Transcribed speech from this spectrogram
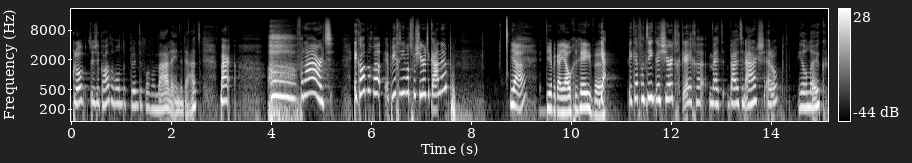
Klopt, dus ik had 100 punten voor Van Baarle inderdaad. Maar, oh, Van Aert. Ik had nog wel, heb je gezien wat voor shirt ik aan heb? Ja. Die heb ik aan jou gegeven. Ja. Ik heb van Tink een shirt gekregen met buitenaards erop. Heel leuk.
